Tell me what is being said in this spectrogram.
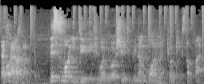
That's Well done. This is what you do if you want your shoe to be number one on the Pure Kicks top five.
